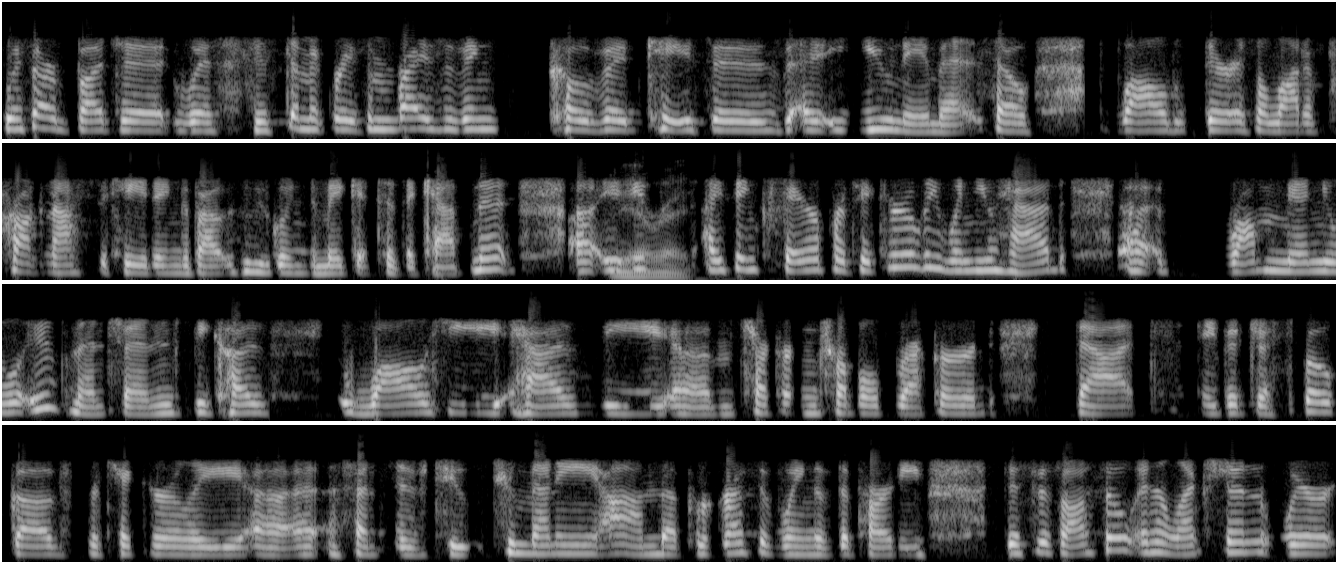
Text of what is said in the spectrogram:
with our budget, with systemic racism, rising COVID cases, uh, you name it. So while there is a lot of prognosticating about who's going to make it to the cabinet, uh, yeah, it's, right. I think, fair, particularly when you had uh, Rahm Emanuel is mentioned because while he has the um, checkered and troubled record that David just spoke of, particularly uh, offensive to, to many on the progressive wing of the party, this was also an election where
